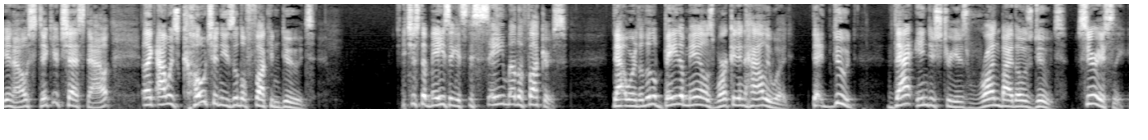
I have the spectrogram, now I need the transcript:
You know, stick your chest out. Like I was coaching these little fucking dudes. It's just amazing. It's the same motherfuckers that were the little beta males working in Hollywood. That dude, that industry is run by those dudes. Seriously.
